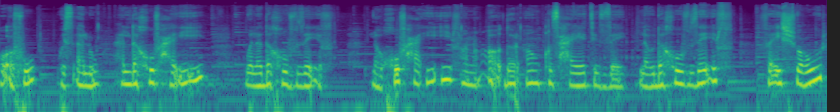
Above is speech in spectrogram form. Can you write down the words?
وقفوا واسألوا هل ده خوف حقيقي ولا ده خوف زائف؟ لو خوف حقيقي فأنا أقدر أنقذ حياتي إزاي؟ لو ده خوف زائف فإيه الشعور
